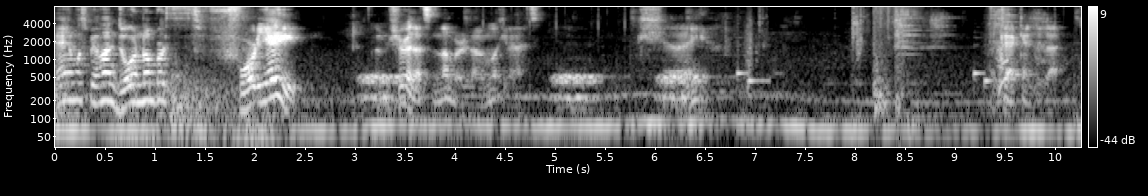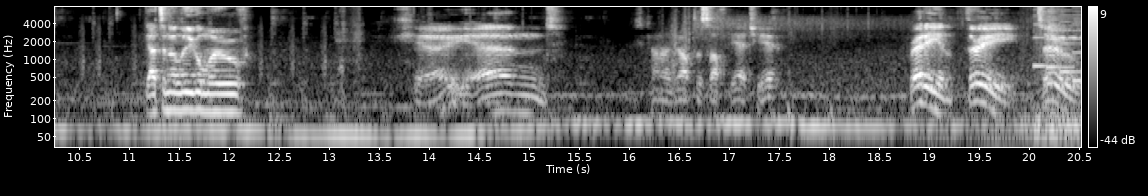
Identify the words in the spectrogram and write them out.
And what's behind door number 48? I'm sure that's the number that I'm looking at. Okay. Okay, I can't do that. That's an illegal move. Okay, and just kind of drop this off the edge here. Ready in three, two,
